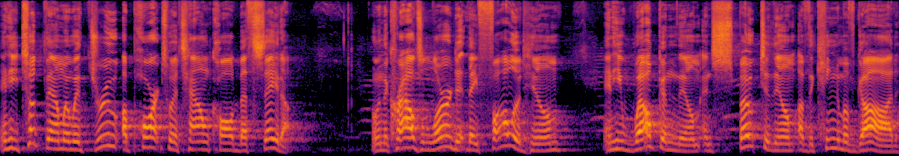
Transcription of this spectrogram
And he took them and withdrew apart to a town called Bethsaida. When the crowds learned it, they followed him, and he welcomed them and spoke to them of the kingdom of God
